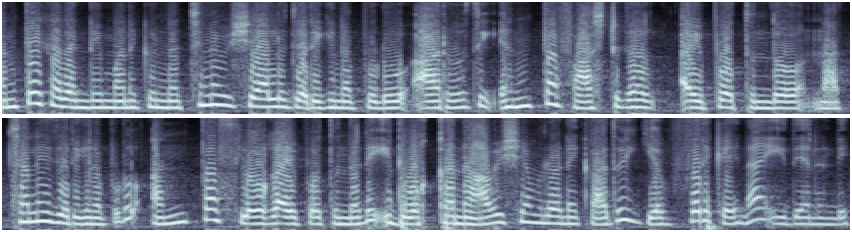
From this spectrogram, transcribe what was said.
అంతే కదండి మనకు నచ్చిన విషయాలు జరిగినప్పుడు ఆ రోజు ఎంత ఫాస్ట్గా అయిపోతుందో నచ్చని జరిగినప్పుడు అంత స్లోగా అయిపోతుందండి. ఇది ఒక్క నా విషయంలోనే కాదు ఎవరికైనా ఇదేనండి.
